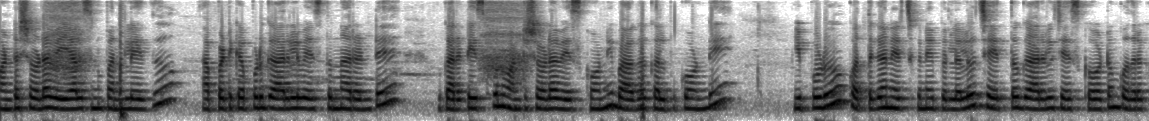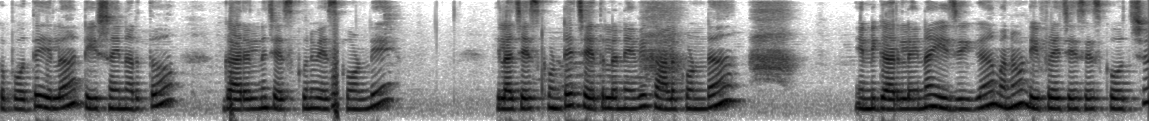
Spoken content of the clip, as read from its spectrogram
వంట సోడా వేయాల్సిన పని లేదు. అప్పటికప్పుడు గారెలు వేస్తున్నారంటే ఒక అర టీ స్పూన్ వంట సోడా వేసుకోండి బాగా కలుపుకోండి. ఇప్పుడు కొత్తగా నేర్చుకునే పిల్లలు చేత్తో గారెలు చేసుకోవటం కుదరకపోతే ఇలా టీ షైనర్తో గారెలను చేసుకుని వేసుకోండి. ఇలా చేసుకుంటే చేతులు అనేవి కాలకుండా ఎన్ని గారెలైనా ఈజీగా మనం డీప్ ఫ్రై చేసేసుకోవచ్చు.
